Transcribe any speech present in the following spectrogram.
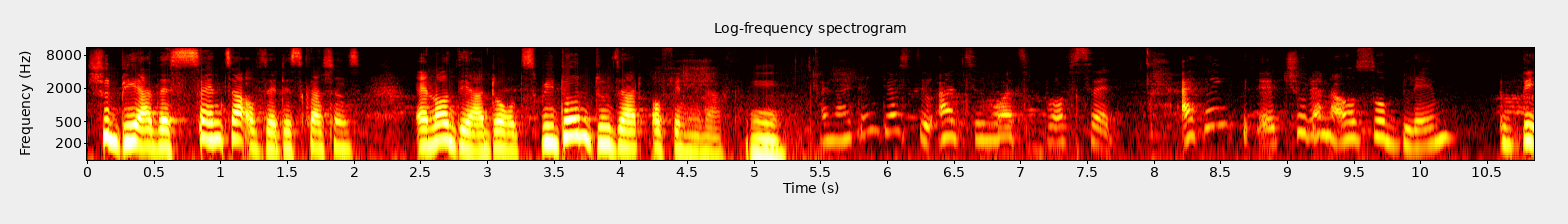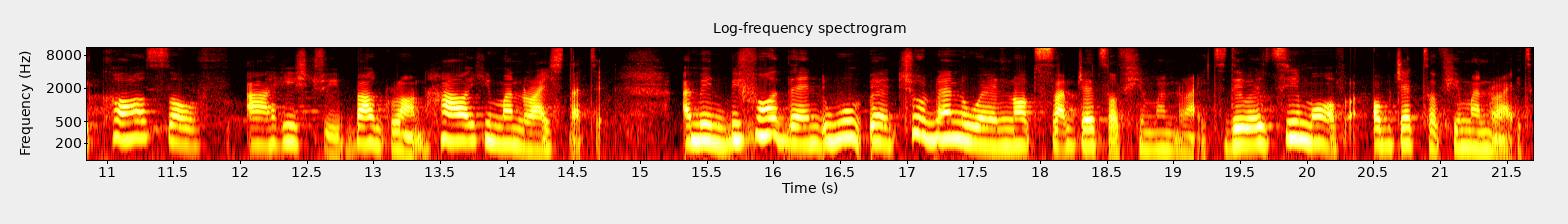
should be at the center of the discussions and not the adults. We don't do that often enough. Mm. And I think just to add to what Prof said, I think uh, children are also blamed because of our history, background, how human rights started. I mean, before then, uh, children were not subjects of human rights. They were seen more of objects of human rights.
